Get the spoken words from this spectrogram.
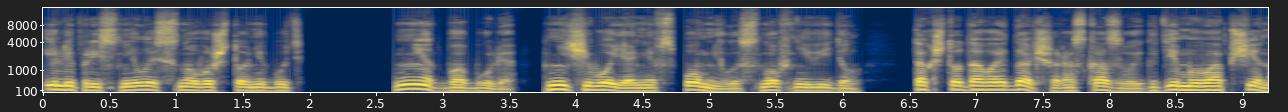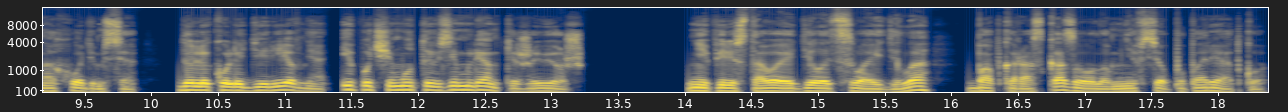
или приснилось снова что-нибудь?» «Нет, бабуля, ничего я не вспомнил и снов не видел. Так что давай дальше рассказывай, где мы вообще находимся, далеко ли деревня и почему ты в землянке живешь?» Не переставая делать свои дела, бабка рассказывала мне все по порядку.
